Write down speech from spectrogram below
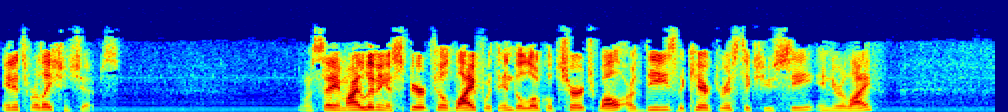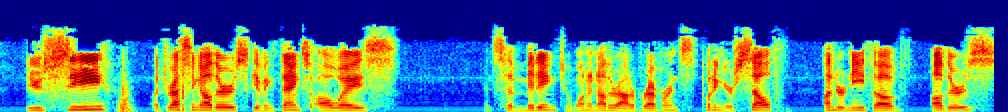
in its relationships. You want to say, Am I living a spirit filled life within the local church? Well, are these the characteristics you see in your life? Do you see addressing others, giving thanks always, and submitting to one another out of reverence, putting yourself underneath of others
